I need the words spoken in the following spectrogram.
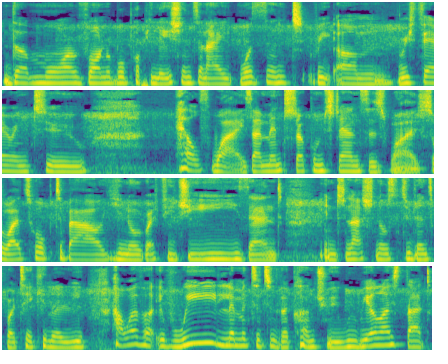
the more vulnerable populations, and I wasn't re- um, referring to health wise i meant circumstances wise so i talked about you know refugees and international students particularly. However if we limit it to the country we realize that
